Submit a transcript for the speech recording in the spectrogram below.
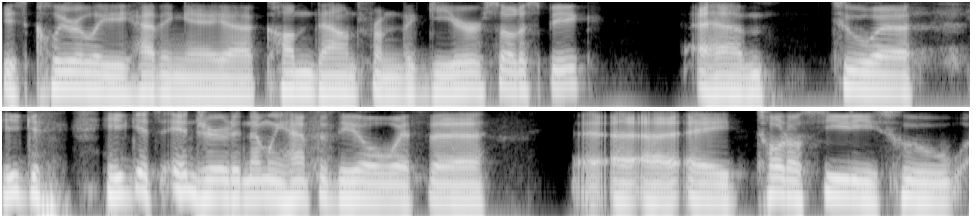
is clearly having a uh, come down from the gear, so to speak, um, to uh, he get, he gets injured, and then we have to deal with uh, a, a, Cities who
